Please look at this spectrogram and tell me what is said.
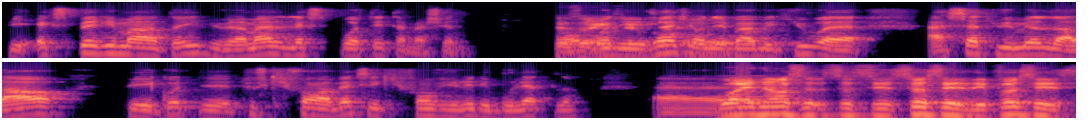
puis expérimenter, puis vraiment l'exploiter ta machine. On voit des gens qui ont des barbecues à, à 7-8 000 puis écoute, tout ce qu'ils font avec, c'est qu'ils font virer des boulettes. Là. Euh... Ouais, non, ça, c'est des fois, c'est.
